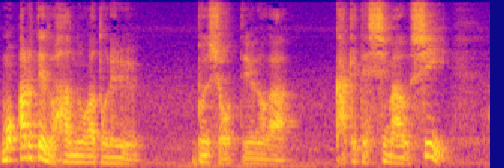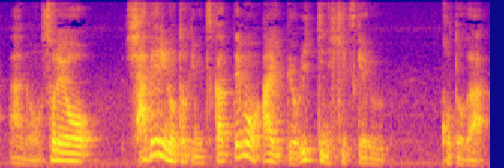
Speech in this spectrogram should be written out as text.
もうある程度反応が取れる文章っていうのが書けてしまうしあのそれを喋りの時に使っても相手を一気に引きつけることが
